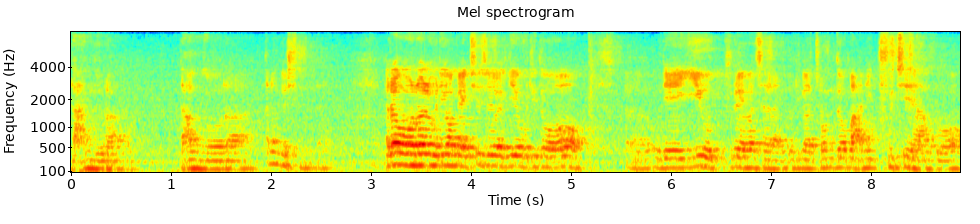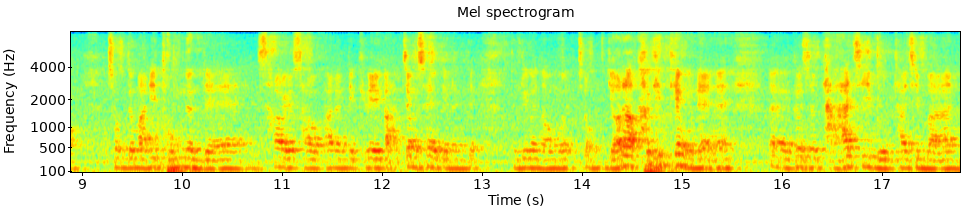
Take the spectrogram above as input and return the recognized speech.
나누라 나누어라 하는 것입니다. 여러분 오늘 우리가 맥주절기에 우리도 어, 우리의 이웃 불행한 사람 우리가 좀 더 많이 구제하고 좀 더 많이 돕는데 사회 사업하는데 교회가 앞장서야 되는데 우리가 너무 좀 열악하기 때문에 에, 그것을 다 하지 못하지만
